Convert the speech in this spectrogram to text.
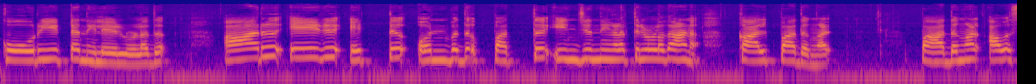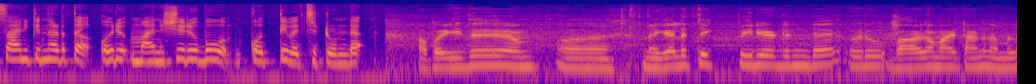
കോറിയിട്ട നിലയിലുള്ളത്. ആറ് ഏഴ് എട്ട് ഒൻപത് പത്ത് ഇഞ്ച് നീളത്തിലുള്ളതാണ് കാൽപാദങ്ങൾ. പാദങ്ങൾ അവസാനിക്കുന്നിടത്ത് ഒരു മനുഷ്യരൂപവും കൊത്തിവെച്ചിട്ടുണ്ട്. അപ്പോൾ ഇത് മെഗാലിത്തിക് പീരീഡിന്റെ ഒരു ഭാഗമായിട്ടാണ് നമ്മൾ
